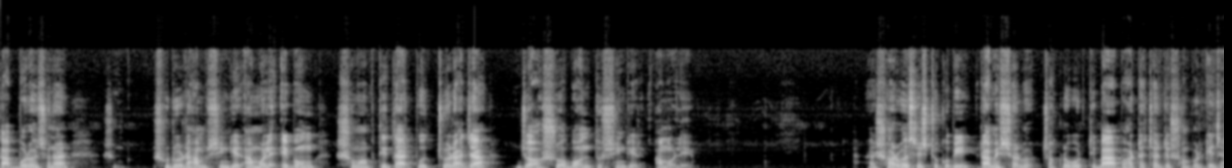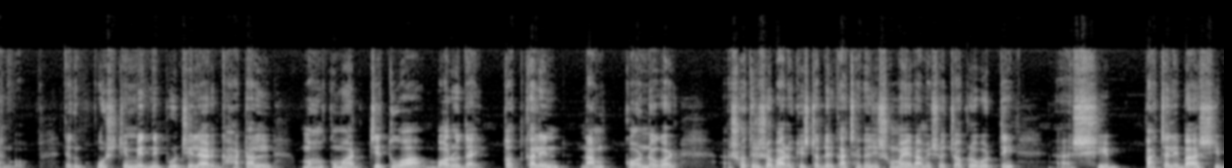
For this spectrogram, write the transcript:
কাব্য রচনার শুরু রাম সিংহের আমলে এবং সমাপ্তি তার পুত্র রাজা যশবন্ত সিংহের আমলে। সর্বশ্রেষ্ঠ কবি রামেশ্বর চক্রবর্তী বা ভট্টাচার্য সম্পর্কে জানব। দেখুন, পশ্চিম মেদিনীপুর জেলার ঘাটাল মহকুমার চেতুয়া বড়দায় তৎকালীন নাম কর্ণগড়, সতেরোশো বারো খ্রিস্টাব্দের কাছাকাছি সময়ে রামেশ্বর চক্রবর্তী শিব পাঁচালী বা শিব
